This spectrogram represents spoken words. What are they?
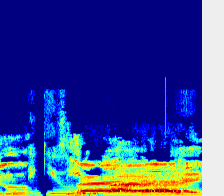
you. Thank you. See you. Bye. Bye.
